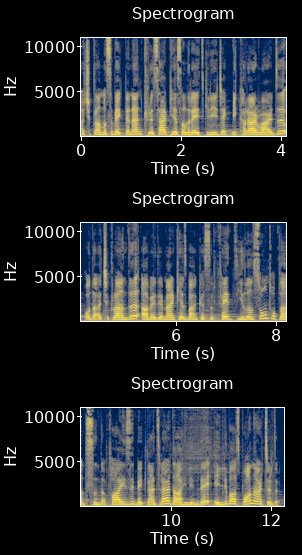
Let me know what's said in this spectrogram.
Açıklanması beklenen küresel piyasaları etkileyecek bir karar vardı. O da açıklandı. ABD Merkez Bankası Fed yılın son toplantısında faizi beklentiler dahilinde 50 bas puan artırdı.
